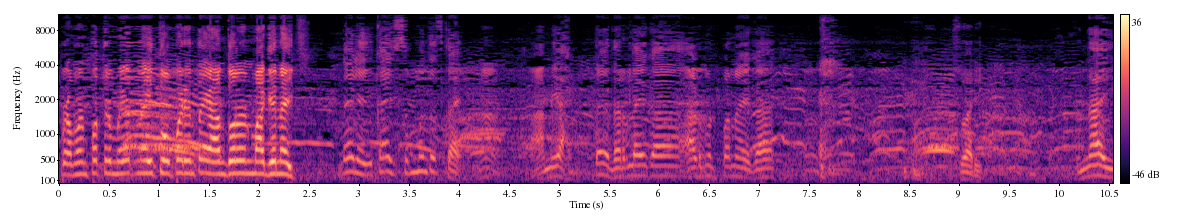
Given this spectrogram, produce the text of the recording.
प्रमाणपत्र मिळत नाही तोपर्यंत हे आंदोलन मागे नाहीच. नाही नाही काय संबंधच काय? आम्ही हट्ट धरलाय का? आडमटपणा आहे का? सॉरी नाही.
